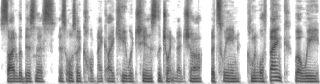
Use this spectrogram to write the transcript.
side of the business. There's also CommBank IQ, which is the joint venture between Commonwealth Bank, where we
